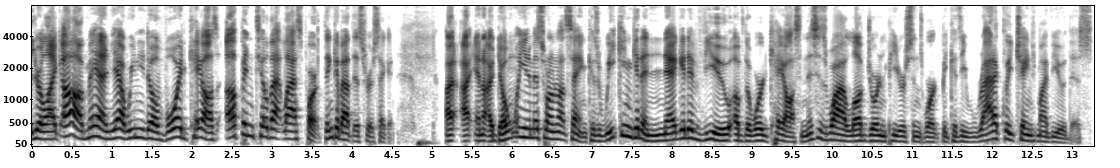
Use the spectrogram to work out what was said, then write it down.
You're like, oh man, yeah, we need to avoid chaos up until that last part. Think about this for a second. I, I, and I don't want you to miss what I'm not saying because we can get a negative view of the word chaos. And this is why I love Jordan Peterson's work because he radically changed my view of this.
